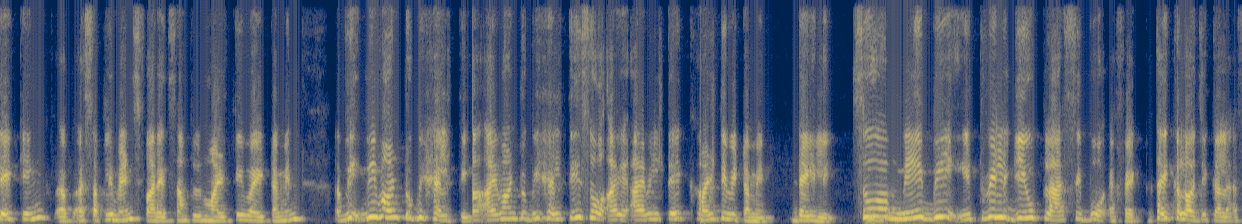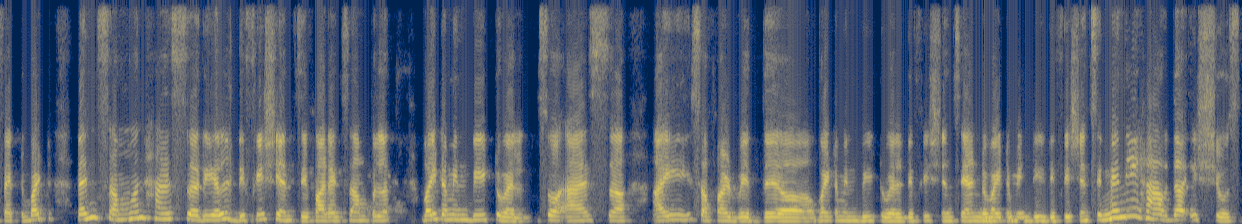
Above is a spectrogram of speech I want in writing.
taking uh, supplements. For example, multivitamin. We, we want to be healthy. I want to be healthy, so I, I will take multivitamin daily. So maybe it will give placebo effect, psychological effect. But when someone has a real deficiency, for example, vitamin B12. So as uh, I suffered with the uh, vitamin B12 deficiency and the vitamin D deficiency, many have the issues.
